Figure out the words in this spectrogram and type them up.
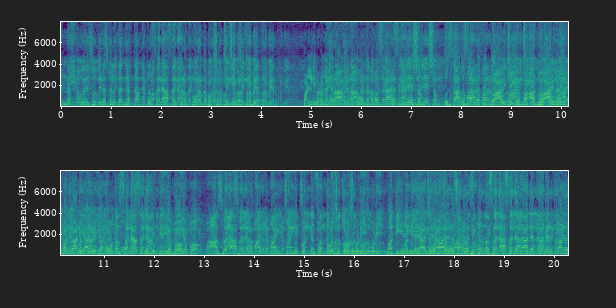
ഇന്നത്തെ ഒരു സുദിനത്തിൽ തന്നെ പത്ത് സലാത്തെങ്കിലും കുറഞ്ഞ പക്ഷം ചെല്ലിയവർ എത്ര പേർ? പള്ളിയുടെ മെഹ്റാബിൽ നിന്നുകൊണ്ട് നമസ്കാരത്തിന് ശേഷം ഉസ്താദുമാരടക്കം ദുആ ചെയ്യുമ്പോൾ ആ ദുആകളിൽ പങ്കാളിയായിട്ട് മൂന്ന് സലാത്ത് ചെല്ലി പിരിയുമ്പോ ആ സ്വലാത്തുകൾ മാന്യമായി ചൊല്ലിക്കൊണ്ട് സന്തോഷത്തോടുകൂടി മദീനയിലെ രാജകുമാരന് സമർപ്പിക്കുന്ന സലാത്ത് ചെല്ലാൻ എത്ര പേർക്കാണ്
